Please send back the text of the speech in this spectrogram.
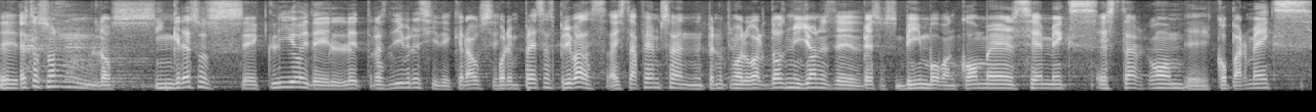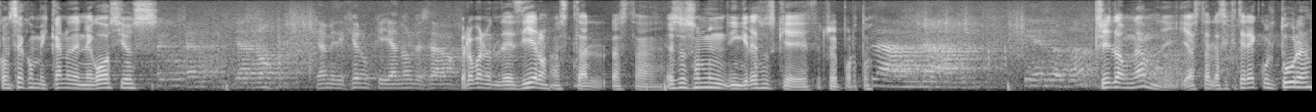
Eh, estos son los ingresos de Clio y de Letras Libres y de Krause por empresas privadas. Ahí está FEMSA en el penúltimo lugar, 2 millones de pesos. Bimbo, Bancomer, Cemex, Starcom, eh, Coparmex, Consejo Mexicano de Negocios. Ya no, ya me dijeron que ya no les daban. Pero bueno, les dieron hasta, hasta... Esos son ingresos que reportó. Sí, es la UNAM y hasta la Secretaría de Cultura.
